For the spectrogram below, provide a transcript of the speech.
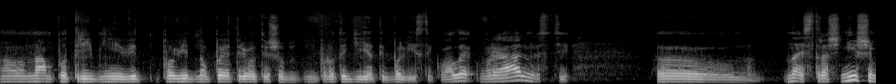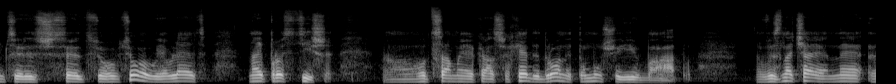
Ну, Нам потрібні відповідно патріоти, щоб протидіяти балістику. Але в реальності е, найстрашнішим серед, цього всього виявляється найпростіше. Е, от саме якраз шахеди, дрони, тому що їх багато. Визначає не е,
